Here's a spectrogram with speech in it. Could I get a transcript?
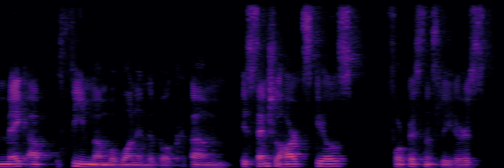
make up theme number one in the book: um, essential hard skills for business leaders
